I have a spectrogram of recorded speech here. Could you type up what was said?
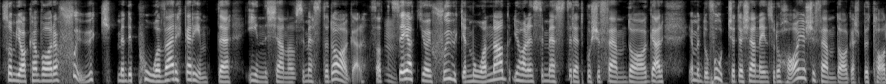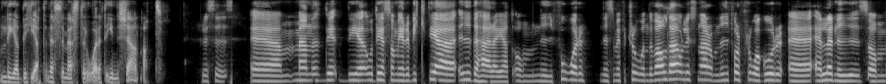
som jag kan vara sjuk men det påverkar inte intjänande av semesterdagar. Så att mm. säga att jag är sjuk en månad, jag har en semesterrätt på 25 dagar, ja men då fortsätter jag tjäna in så då har jag 25 dagars betald ledighet när semesteråret är intjänat. Precis. Ehm, men det, det, och det som är det viktiga i det här är att om ni får, ni som är förtroendevalda och lyssnar, om ni får frågor eh, eller ni som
